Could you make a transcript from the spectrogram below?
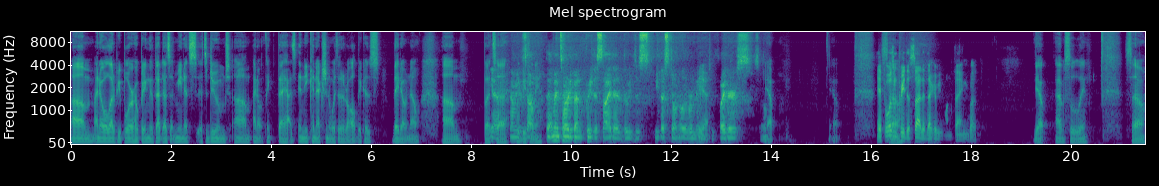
um, I know a lot of people are hoping that that doesn't mean it's it's doomed. Um, I don't think that has any connection with it at all because they don't know. Um, but yeah, uh, I mean, it'll be funny. I mean, it's already been pre-decided. We just we just don't know the remaining Yeah. two fighters. So. Yep. Yep. If it wasn't So- pre-decided, that could be one thing, but Yep. Absolutely. So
